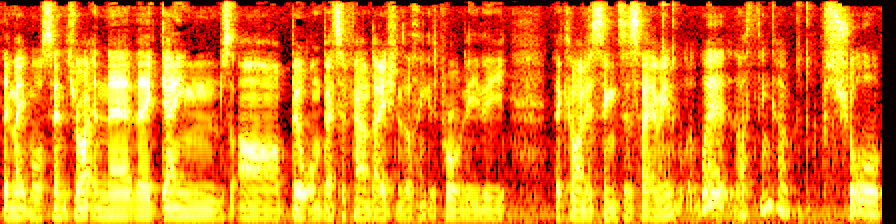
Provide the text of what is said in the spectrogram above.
they make more sense, right? And their their games are built on better foundations. I think is probably the the kindest thing to say. I mean, where I think I'm sure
